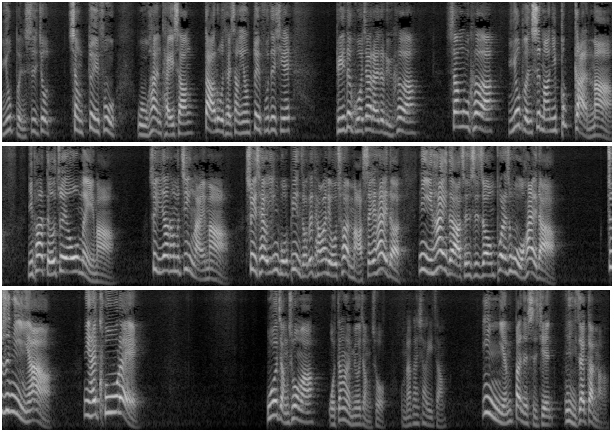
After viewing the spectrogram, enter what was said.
你有本事就像对付武汉台商、大陆台商一样对付这些别的国家来的旅客啊、商务客啊，你有本事吗？你不敢嘛，你怕得罪欧美嘛，所以你让他们进来嘛，所以才有英国变种在台湾流窜嘛，谁害的？你害的啊，陈时中，不然是我害的，就是你呀、你还哭嘞？我有讲错吗？我当然没有讲错。我们来看下一张。一年半的时间，你在干嘛？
